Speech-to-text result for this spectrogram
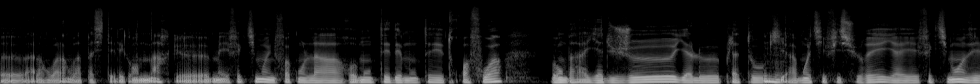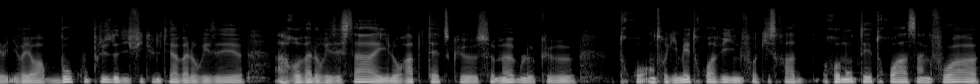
euh, alors voilà, on va pas citer les grandes marques, mais effectivement, une fois qu'on l'a remonté, démonté trois fois, bon bah il y a du jeu, il y a le plateau qui mhm. est à moitié fissuré, il y a effectivement il va y avoir beaucoup plus de difficultés à valoriser, à revaloriser ça, et il aura peut-être que ce meuble que entre guillemets trois vies. Une fois qu'il sera remonté trois à cinq fois,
